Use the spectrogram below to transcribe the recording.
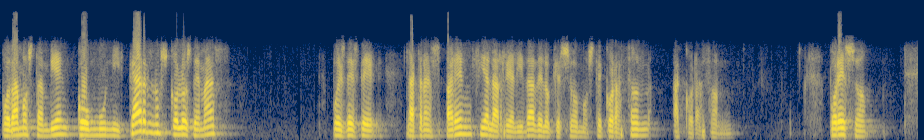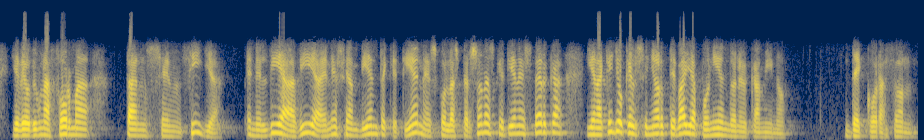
podamos también comunicarnos con los demás, pues desde la transparencia, la realidad de lo que somos, de corazón a corazón. Por eso, y de una forma tan sencilla en el día a día, en ese ambiente que tienes, con las personas que tienes cerca y en aquello que el Señor te vaya poniendo en el camino, de corazón,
